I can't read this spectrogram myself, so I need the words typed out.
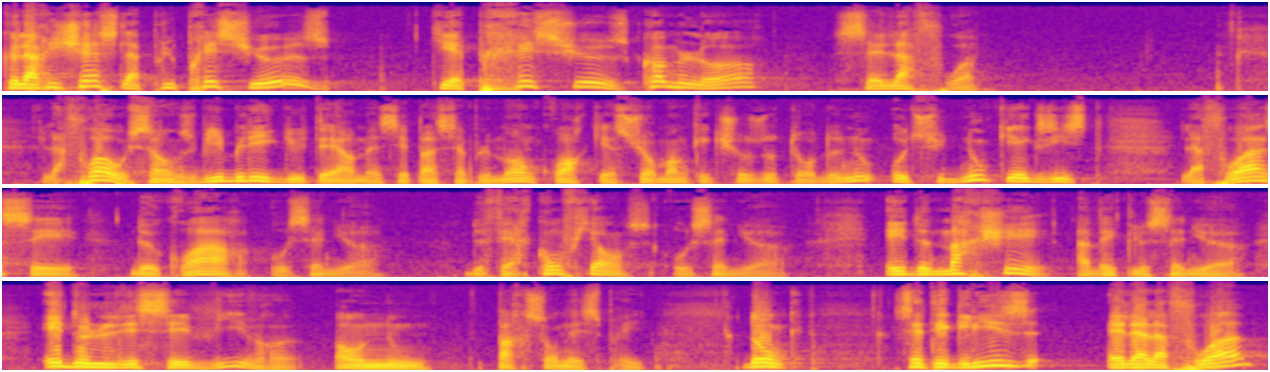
que la richesse la plus précieuse, qui est précieuse comme l'or, c'est la foi. La foi au sens biblique du terme, c'est pas simplement croire qu'il y a sûrement quelque chose autour de nous, au-dessus de nous qui existe. La foi, c'est de croire au Seigneur de faire confiance au Seigneur et de marcher avec le Seigneur et de le laisser vivre en nous par son esprit. Donc, cette Église, elle a la foi,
